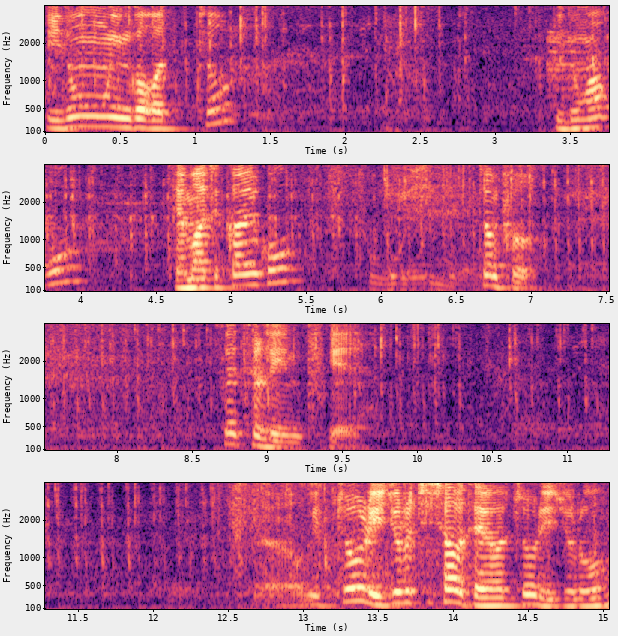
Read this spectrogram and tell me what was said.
이동인 것 같죠? 이동하고 대마지 깔고 점프. 세틀린 두개. 여기 쫄 위주로 치셔도 돼요 쫄 위주로.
